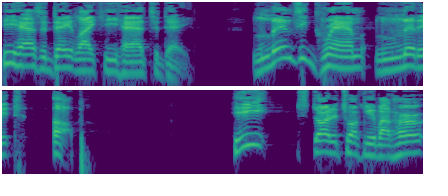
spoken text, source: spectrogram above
he has a day like he had today. Lindsey Graham lit it up. He started talking about her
